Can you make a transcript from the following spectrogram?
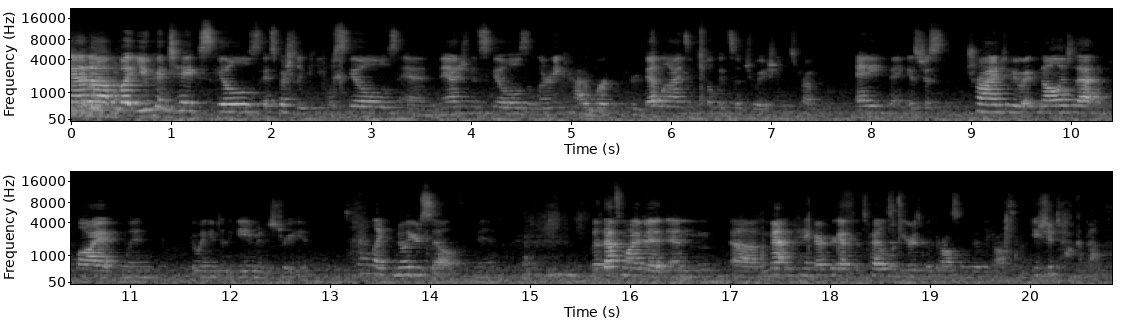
and uh, but you can take skills, especially people skills and management skills, and learning how to work through deadlines and difficult situations from anything. It's just trying to acknowledge that and apply it when going into the game industry. It's kind of like know yourself, man. But that's my bit. And uh, Matt and Pink, I forget the titles of yours, but they're also really awesome. You should talk about them.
